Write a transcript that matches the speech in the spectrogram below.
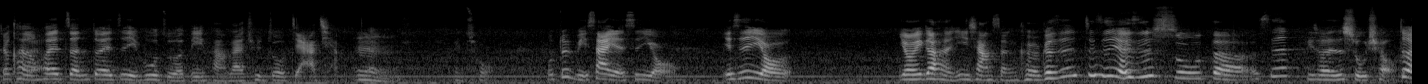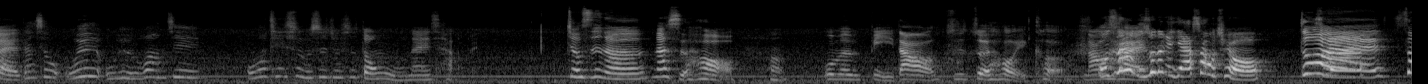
就可能会针对自己不足的地方再去做加强。嗯，没错。我对比赛也是有，也是有有一个很印象深刻，可是就是也是输的，是你说的是输球，对，但是我也我也忘记，我忘记是不是就是东吴那一场、欸、就是呢那时候，嗯。我们比到就是最后一刻，然后我知道你说那个压哨球，对，超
